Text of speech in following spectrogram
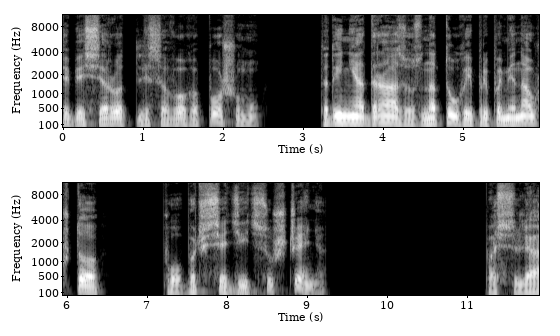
сябе сярод лесавога пошуму тады не адразу з натугай прыпамінаў што побач сядзіць сушчэння пасля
